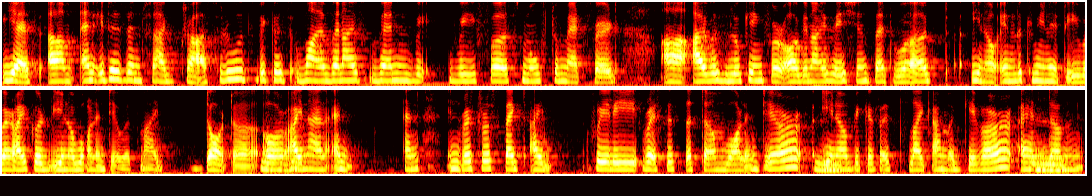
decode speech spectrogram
yes um, and it is in fact grassroots because when i when we, we first moved to medford uh, i was looking for organizations that worked you know in the community where i could you know volunteer with my daughter mm-hmm. or I, and and in retrospect i really resist the term volunteer, mm. you know, because it's like I'm a giver. And mm. um,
